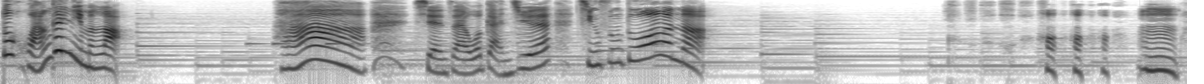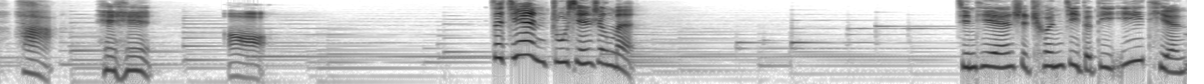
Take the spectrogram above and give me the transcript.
都还给你们了。啊，现在我感觉轻松多了呢。哈哈哈，嗯哈，嘿嘿，哦，再见，猪先生们。今天是春季的第一天，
